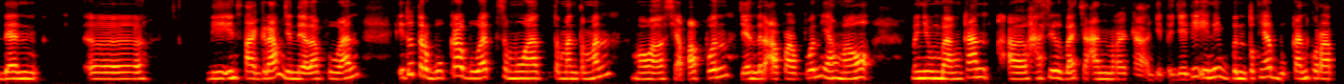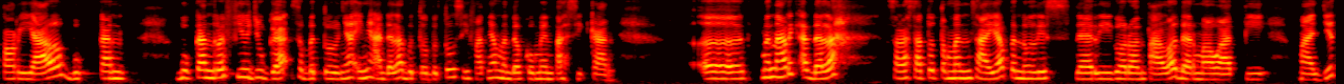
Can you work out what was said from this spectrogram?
dan uh, di Instagram Jendela Puan itu terbuka buat semua teman-teman mau siapa pun gender apa pun yang mau menyumbangkan uh, hasil bacaan mereka gitu. Jadi ini bentuknya bukan kuratorial, bukan bukan review juga sebetulnya ini adalah betul-betul sifatnya mendokumentasikan. Uh, menarik adalah salah satu teman saya penulis dari Gorontalo Darmawati Majid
